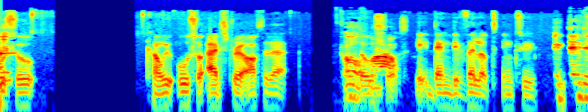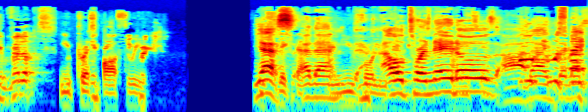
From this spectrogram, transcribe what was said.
also can we also add straight after that from Oh, those wow. shots? It then developed into It then developed. you press into- R three. Yes, and then and you volley. El Tornadoes. Bro, Ah, that, it was that's-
